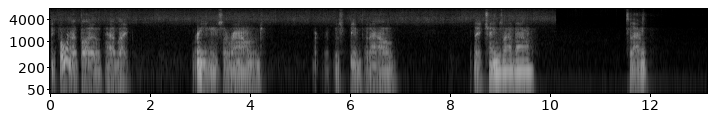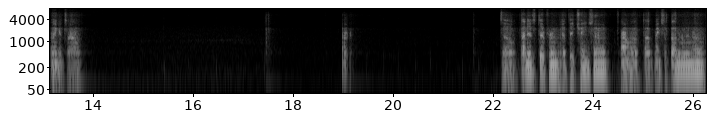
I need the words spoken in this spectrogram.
Before I thought it had like rings around it was being put out. They change that now? Is out? I think it's out. Okay. So that is different if they change that. I don't know if that makes it better or not.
